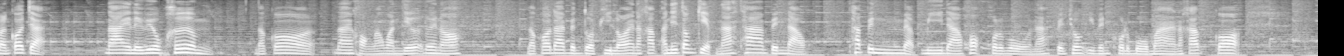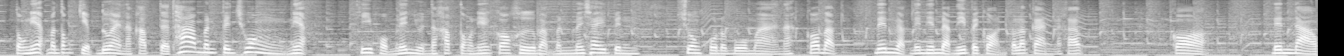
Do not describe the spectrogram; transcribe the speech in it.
มันก็จะได้เลเวลเพิ่ม แล้วก็ได้ของรางวัลเยอะด้วยเนาะแล้วก็ได้เป็นตัว P100 นะครับ อันนี้ต้องเก็บนะ ถ้าเป็นดาว ถ้าเป็นแบบมีดาวเคราะห์โคลาโบนะ เป็นช่วงอีเวนต์โคลาโบมานะครับ ก็ตรงเนี้ยมันต้องเก็บด้วยนะครับ แต่ถ้ามันเป็นช่วงเนี้ยที่ผมเล่นอยู่นะครับ ตรงเนี้ยก็คือแบบมันไม่ใช่เป็นช่วงโคลาโบมานะ ก็แบบเล่นแบบเน้นๆแบบนี้ไปก่อนก็แล้วกันนะครับ ก็เล่นดาว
